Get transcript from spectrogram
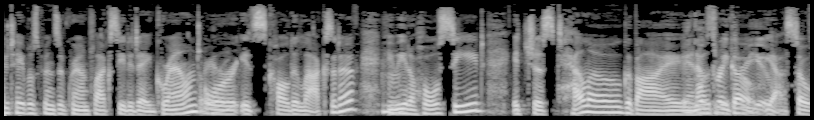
two tablespoons of ground flaxseed a day, ground, or it's called a laxative. If you eat a whole seed, it just hello, goodbye, and goes out we go. Yeah, so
